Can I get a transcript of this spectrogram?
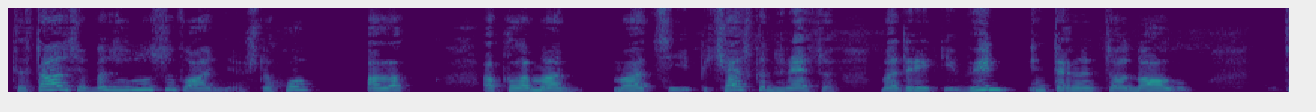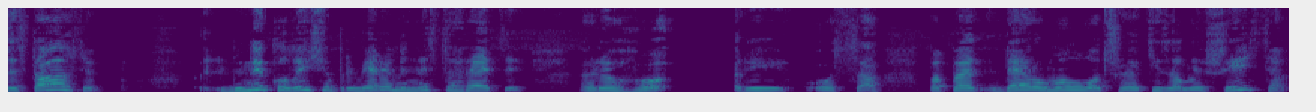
Це сталося без голосування шляхом акламації під час конгресу в Мадриді. Він інтернаціоналу. Це сталося вини колишнього прем'єра-міністра Греції Григоріоса Папедеру молодшого, який залишився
